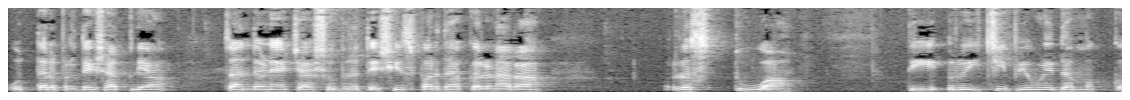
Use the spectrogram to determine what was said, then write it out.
उत्तर प्रदेशातल्या चांदण्याच्या शुभ्रतेशी स्पर्धा करणारा रस्तुवा. ती रुईची पिवळी धमक्क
